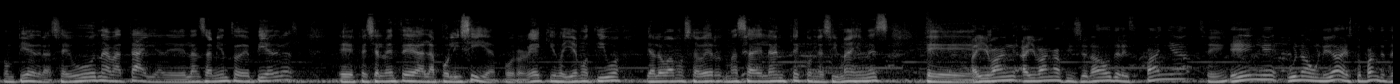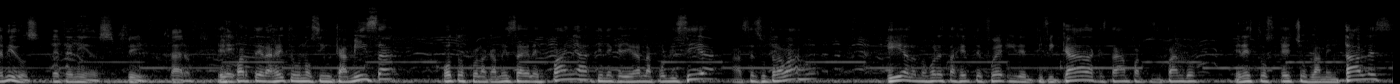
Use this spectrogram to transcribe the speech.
con piedras. Se hubo una batalla de lanzamiento de piedras, eh, especialmente a la policía, por X o Y motivo. Ya lo vamos a ver más adelante con las imágenes que Ahí van, ahí van aficionados de la España Sí. en eh, una unidad. Estos van detenidos. detenidos. Sí. Claro. Es Eh, parte de la gente, unos sin camisa, otros con la camisa de la España. Tiene que llegar la policía a hacer su trabajo. Y a lo mejor esta gente fue identificada, que estaban participando en estos hechos lamentables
